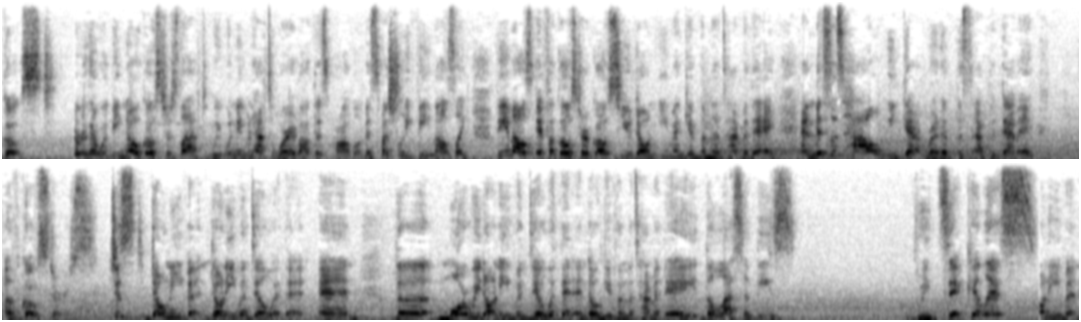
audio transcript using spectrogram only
ghost. There would be no ghosters left. We wouldn't even have to worry about this problem, especially females. Like females, if a ghoster ghosts you, don't even give them the time of day. And this is how we get rid of this epidemic of ghosters. Just don't even, don't even deal with it. And the more we don't even deal with it and don't give them the time of day, the less of these ridiculous don't even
